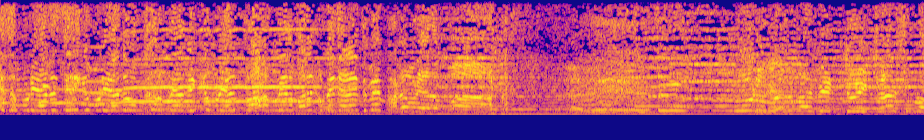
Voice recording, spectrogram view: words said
பேச முடியாது சிரிக்க முடியாது உட்கார முடியாது நிக்க முடியாது பாட முடியாது மறக்க முடியாது எதுவுமே பண்ண முடியாதுப்பா சூர்யா. What have I?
